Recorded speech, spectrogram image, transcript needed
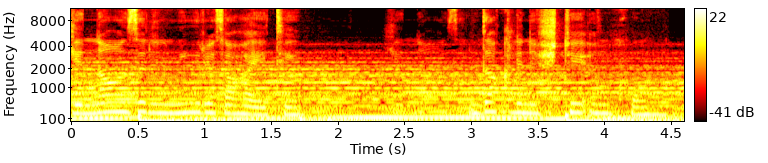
Jien nażel il-mira ta' ħajti. Dak li nixtieq nkun.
